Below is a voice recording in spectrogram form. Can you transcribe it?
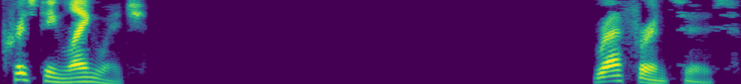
Kristang language. References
